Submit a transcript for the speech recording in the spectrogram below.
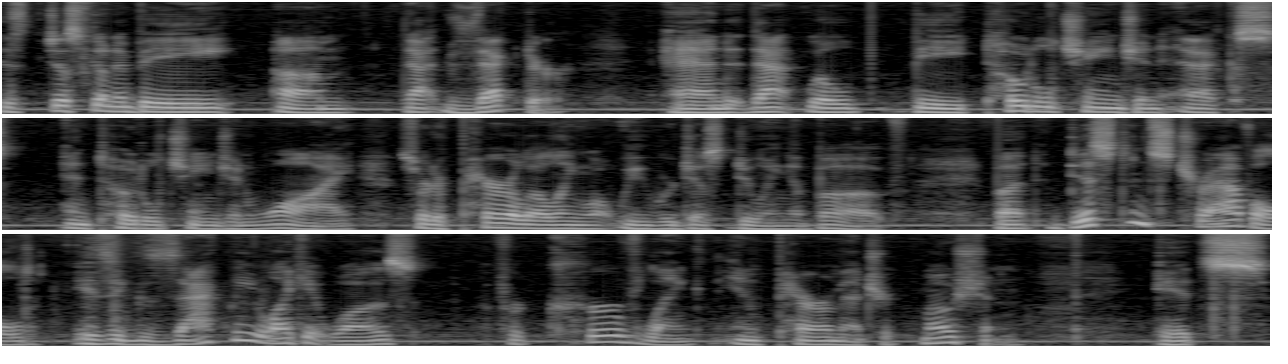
is just going to be um, that vector, and that will be total change in x and total change in y, sort of paralleling what we were just doing above. But distance traveled is exactly like it was for curve length in parametric motion. It's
